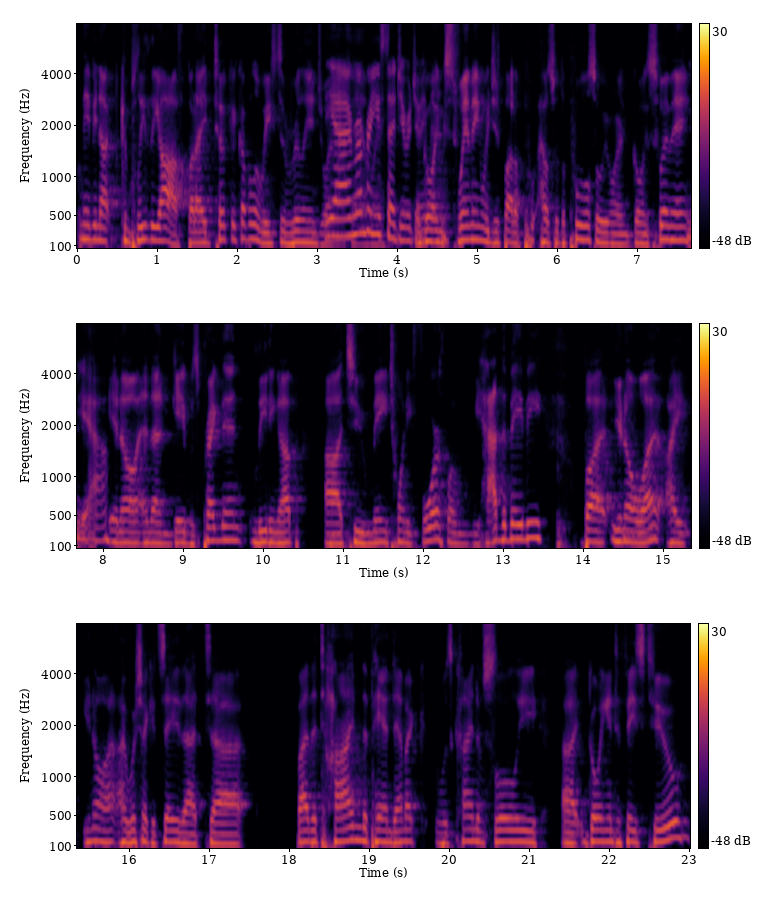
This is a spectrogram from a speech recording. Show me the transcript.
maybe not completely off, but I took a couple of weeks to really enjoy. Yeah, I remember you said you were And doing going that. swimming. We just bought a house with a pool, so we weren't going swimming. Yeah. you know. And then Gabe was pregnant, leading up uh, to May 24th when we had the baby. But you know what? I you know I, I wish I could say that uh, by the time the pandemic was kind of slowly uh, going into phase two,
